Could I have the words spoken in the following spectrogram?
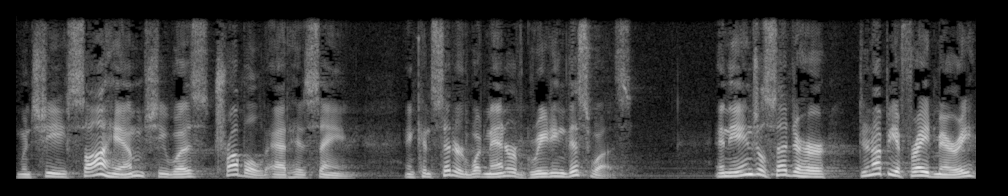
When she saw him, she was troubled at his saying, and considered what manner of greeting this was. And the angel said to her, do not be afraid, Mary,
